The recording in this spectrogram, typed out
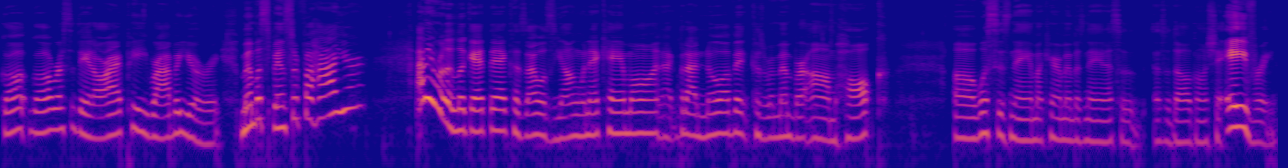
God, God rest the dead. R.I.P. Robert Urich. Remember Spencer for Hire? I didn't really look at that because I was young when that came on, but I know of it because remember um Hawk. Uh, what's his name? I can't remember his name. That's a that's a doggone shit. Avery.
